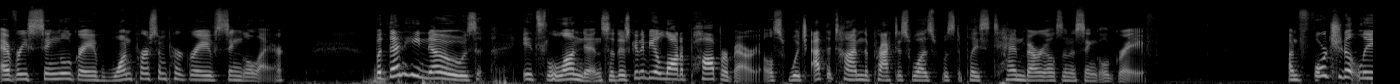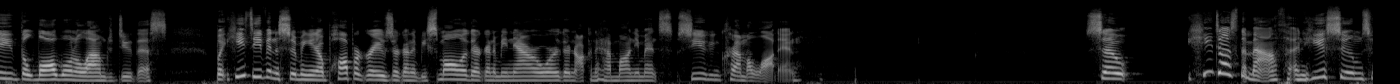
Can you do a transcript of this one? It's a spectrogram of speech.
every single grave, one person per grave, single layer. But then he knows it's London, so there's going to be a lot of pauper burials, which at the time the practice was was to place 10 burials in a single grave. Unfortunately, the law won't allow him to do this. But he's even assuming, you know, pauper graves are going to be smaller, they're going to be narrower, they're not going to have monuments, so you can cram a lot in. So he does the math and he assumes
